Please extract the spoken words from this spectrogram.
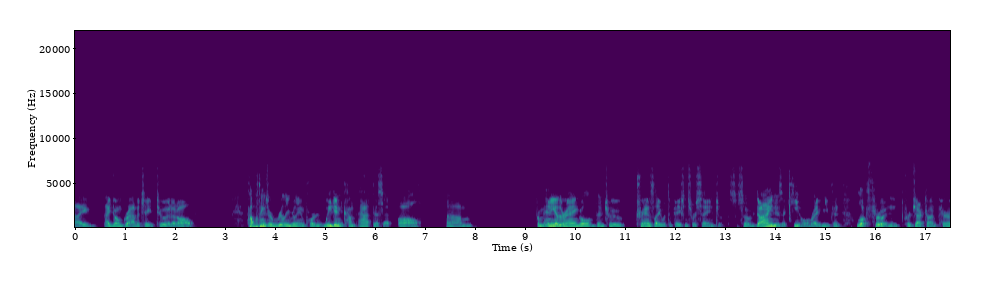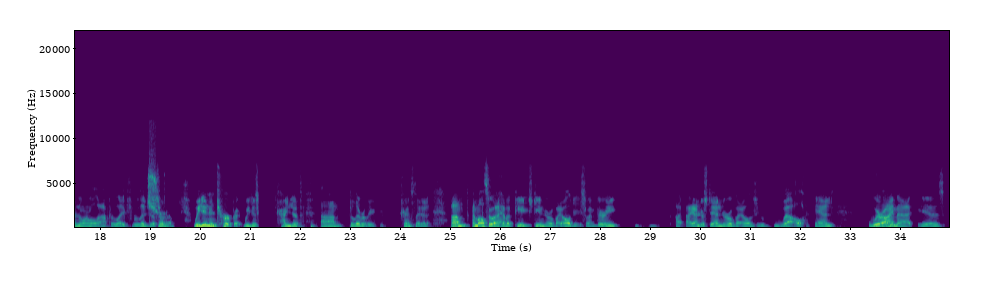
I, I, I don't gravitate to it at all. A couple things are really, really important. We didn't come at this at all um, from any other angle than to translate what the patients were saying to us. So dying is a keyhole, right? And you can look through it and project on paranormal, afterlife, religious. Sure. We didn't interpret. We just kind of um, deliberately translated it. Um, I'm also I have a PhD in neurobiology, so I'm very I, I understand neurobiology well, and where I'm at is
